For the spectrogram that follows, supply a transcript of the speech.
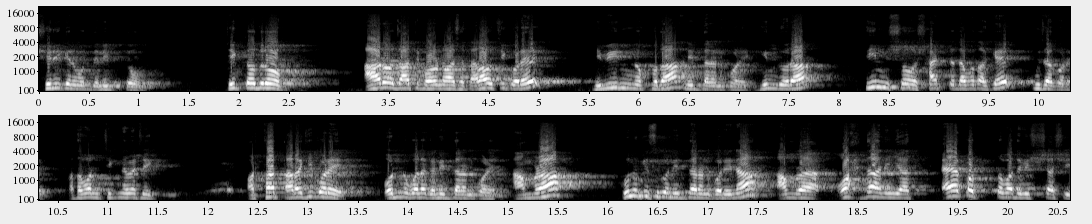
শিরিকের মধ্যে লিপ্ত। ঠিক তদ্রুপ আরও জাতি বর্ণ আছে, তারাও কি করে? বিভিন্ন খোদা নির্ধারণ করে। হিন্দুরা তিনশো ষাটটা দেবতাকে পূজা করে। কথা বলেন ঠিক নেবে ঠিক অর্থাৎ তারা কি করে? অন্য গোলাকে নির্ধারণ করে। আমরা কোনো কিছুকে নির্ধারণ করি না। আমরা ওয়াহদানিয়াত, একত্ববাদে বিশ্বাসী,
